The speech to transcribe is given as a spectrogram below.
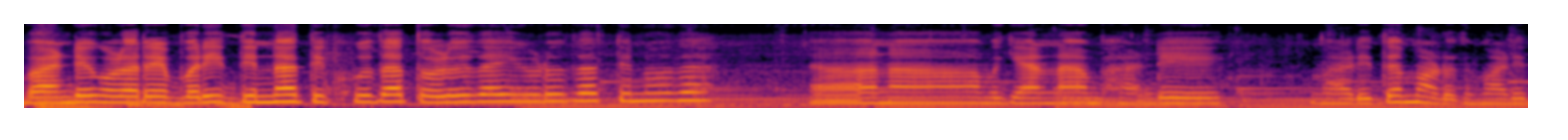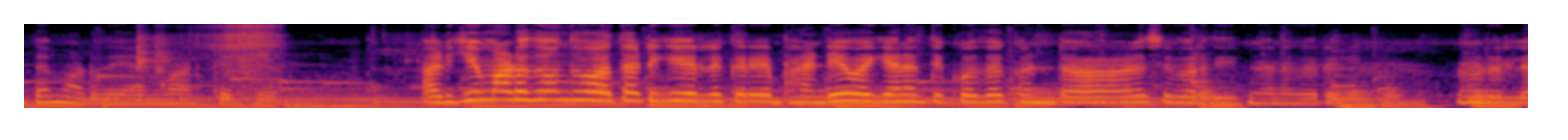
ಬಾಂಡೆಗಳರೆ ಬರೀ ದಿನ ತಿಕ್ಕುದ ತೊಳೆದ ಇಡುದ ತಿನ್ನುದ. ನಾನಾ ಬಗ್ಯಾನ ಭಾಂಡೆ ಮಾಡಿದ್ದೆ ಮಾಡೋದು ಮಾಡಿದ್ದೆ ಮಾಡೋದು ಏನು ಮಾಡ್ತೀರಿ ಹೇಳಿ. ಅಡುಗೆ ಮಾಡೋದು ಒಂದು ಹೊತ್ತಾಟಿಗೆ ಇರ್ಲಿಕ್ಕರೆ ಭಾಂಡೆ ಒಗ್ಯಾನ ತಿಕ್ಕೋದ ಕಂಟಾಳಿಸಿ ಬರ್ದಿತ್ತು ರೀ ನೋಡ್ರಿಲ್ಲ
